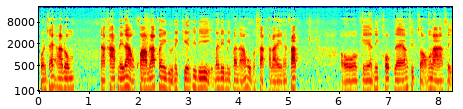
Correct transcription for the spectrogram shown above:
ควรใช้อารมณ์ นะครับ ในด้านของความรักก็ยังอยู่ในเกณฑ์ที่ดี ไม่ได้มีปัญหาอุปสรรคอะไรนะครับ โอเค อันนี้ครบแล้ว 12 ราศี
